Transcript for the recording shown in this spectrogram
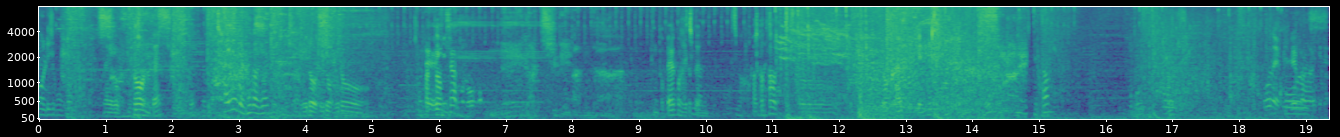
어 리시 공격 나 이거 무서운데? 차이는 걸 생각해야지 진짜. 위로 위로 위로. 근데 바텀. 여기 참 먹어. 이거 빼고 위로 빼 하지만 하지만 바텀 걱정하지 타워 이거 갈수 있겠니? 일단 손에 밀릴만 하긴 해.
